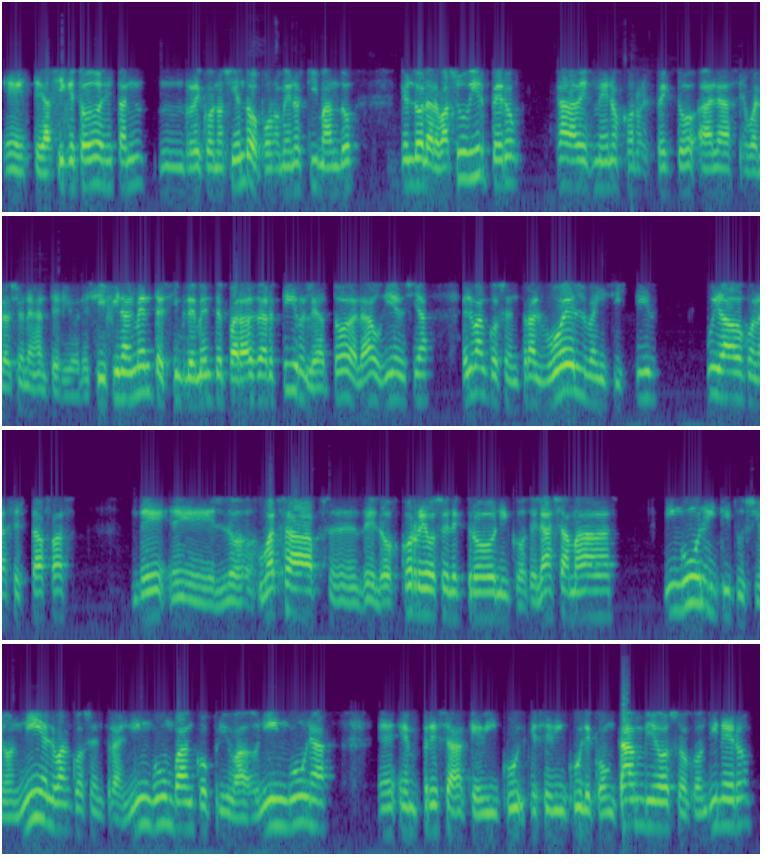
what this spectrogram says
Este, así que todos están mm, reconociendo o por lo menos estimando que el dólar va a subir, pero cada vez menos con respecto a las evaluaciones anteriores. Y finalmente, simplemente para advertirle a toda la audiencia, el Banco Central vuelve a insistir, cuidado con las estafas de eh, los WhatsApps, eh, de los correos electrónicos, de las llamadas, ninguna institución, ni el Banco Central, ningún banco privado, ninguna eh, empresa que, que se vincule con cambios o con dinero,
